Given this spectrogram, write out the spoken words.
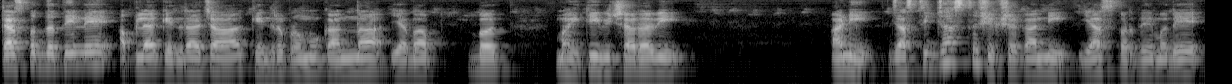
त्याच पद्धतीने आपल्या केंद्राच्या केंद्रप्रमुखांना याबाबत माहिती विचारावी आणि जास्तीत जास्त शिक्षकांनी या स्पर्धेमध्ये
